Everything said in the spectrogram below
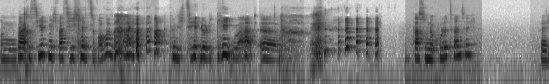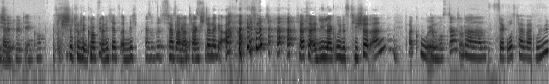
Und Weil- interessiert mich, was ich letzte Woche getragen habe. Für mich zählt nur die Gegenwart. Ähm. Warst du eine coole 20? Sie Ich, schüttelt den Kopf. ich schüttel den Kopf, wenn ich jetzt an mich. Also würdest Ich habe an der Tankstelle gearbeitet. Ich hatte ein lila-grünes T-Shirt an. War du cool. Gemustert oder? Der Großteil war grün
